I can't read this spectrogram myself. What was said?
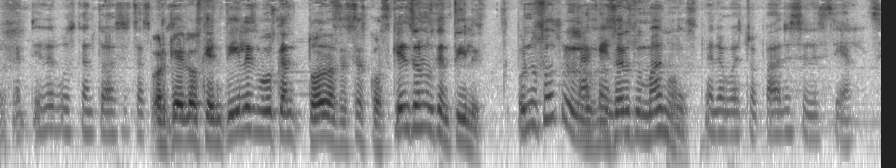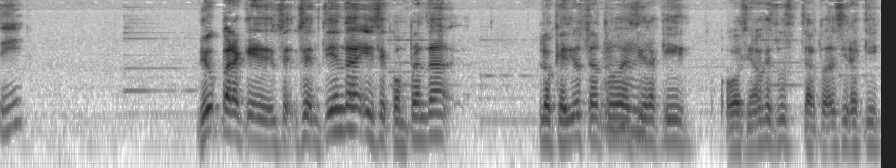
los gentiles buscan todas estas Porque los gentiles buscan todas estas cosas. ¿Quiénes son los gentiles? Pues nosotros, los, seres humanos. Pero vuestro Padre Celestial, ¿sí? Digo, para que se, se entienda y se comprenda lo que Dios trató de decir aquí, o el Señor Jesús trató de decir aquí,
